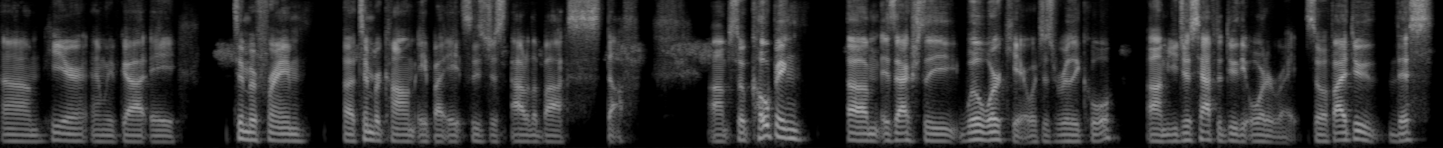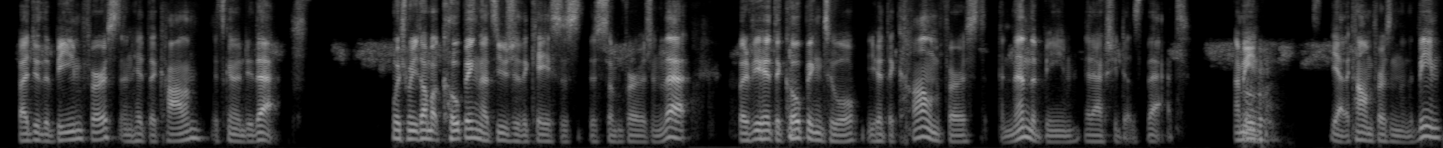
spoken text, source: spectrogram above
um, here, and we've got a timber frame, uh, timber column eight by eight. So it's just out of the box stuff. Um, so coping um, is actually will work here, which is really cool. Um, you just have to do the order right. So if I do this, if I do the beam first and hit the column, it's going to do that. Which when you talk about coping, that's usually the case. Is there's some version of that. But if you hit the coping tool, you hit the column first and then the beam, it actually does that. I mean, Mhm. yeah, the column first and then the beam.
